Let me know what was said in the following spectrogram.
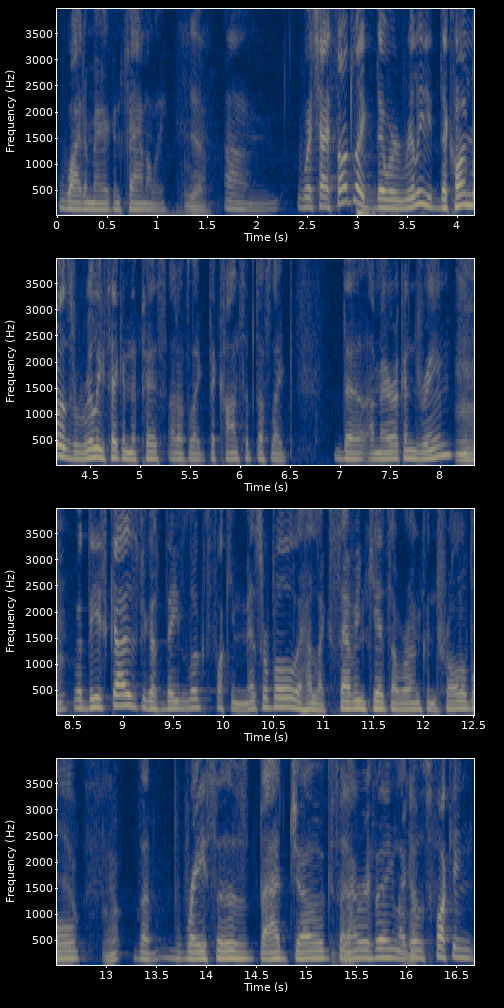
white American family. Yeah. Um, which I thought like they were really the Coen Brothers were really taking the piss out of like the concept of like the American dream with these guys because they looked fucking miserable. They had like seven kids that were uncontrollable. Yep. The racist, bad jokes and everything. Like it was fucking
